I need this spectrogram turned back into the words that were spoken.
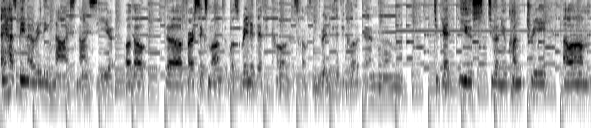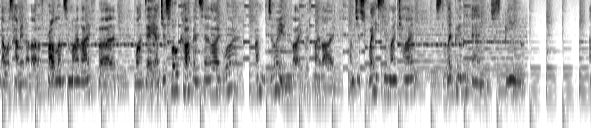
it has been a really nice, nice year. Although the first six months was really difficult. It's something really difficult, and um, to get used to a new country. Um, I was having a lot of problems in my life, but one day I just woke up and said like, what I'm doing like with my life? I'm just wasting my time sleeping and just being uh,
